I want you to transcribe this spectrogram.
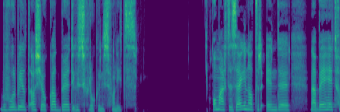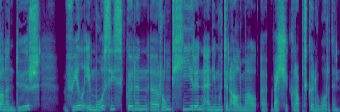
bijvoorbeeld als jouw kat buiten geschrokken is van iets. Om maar te zeggen dat er in de nabijheid van een deur veel emoties kunnen uh, rondgieren en die moeten allemaal uh, weggekrapt kunnen worden.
